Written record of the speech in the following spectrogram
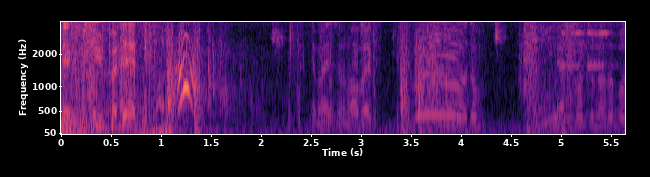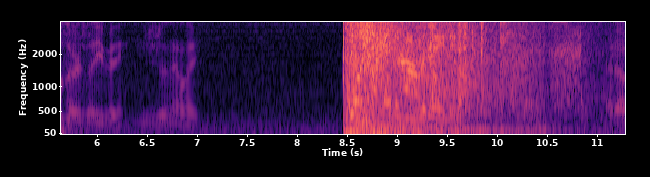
They're super dead. Tem mais um. Ó, vai. Segura o. Minha foto no double doors aí, velho. De janela aí. One enemy remaining. Era.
